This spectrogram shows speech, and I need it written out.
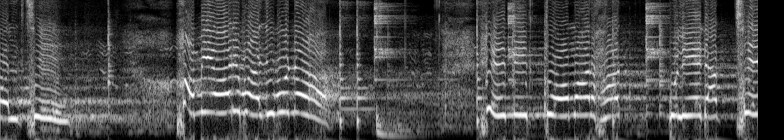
বলছে, আমি আর বাঁচবো না। এই মৃত্যু আমার হাত বুলিয়ে ডাকছে।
